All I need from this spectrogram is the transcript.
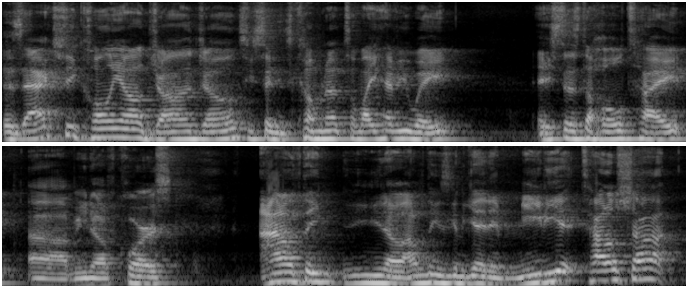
is actually calling out Jon Jones. He said he's coming up to light heavyweight. He says to hold tight. Um, you know, of course, I don't think you know. I don't think he's going to get an immediate title shot.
